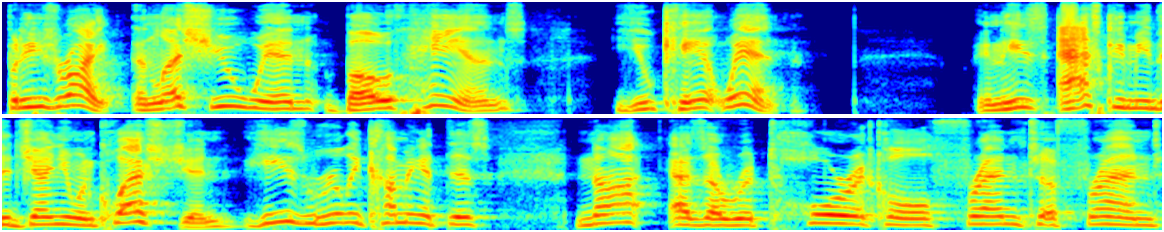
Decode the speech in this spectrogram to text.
But he's right. Unless you win both hands, you can't win. And he's asking me the genuine question. He's really coming at this not as a rhetorical friend to friend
